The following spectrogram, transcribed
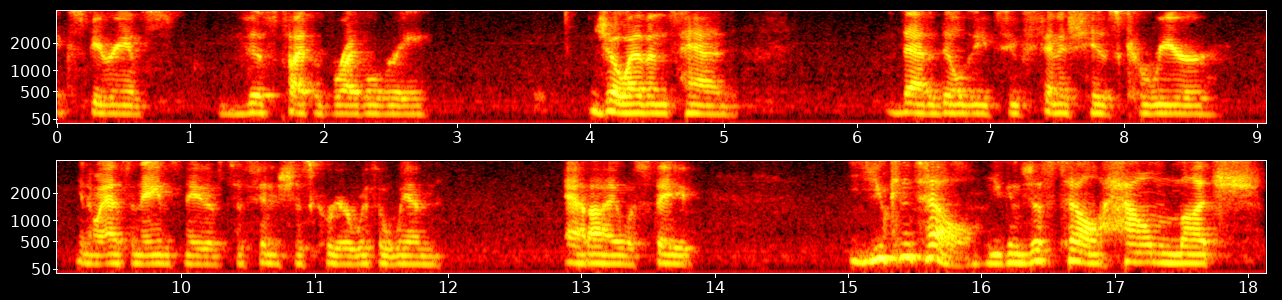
experience this type of rivalry. Joe Evans had that ability to finish his career, you know, as an Ames native, to finish his career with a win at Iowa State. You can tell, you can just tell how much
